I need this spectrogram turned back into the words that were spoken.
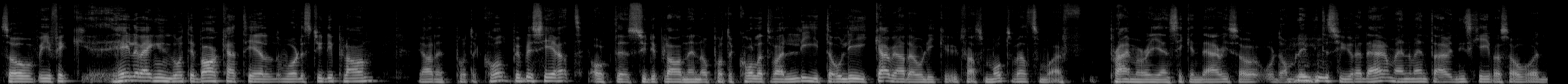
Så vi fick hela vägen gå tillbaka till vår studieplan. Vi hade ett protokoll publicerat och det, studieplanen och protokollet var lite olika. Vi hade olika utfallsmått som var primary and secondary så, och de blev lite sura där. Men vänta, ni skriver så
